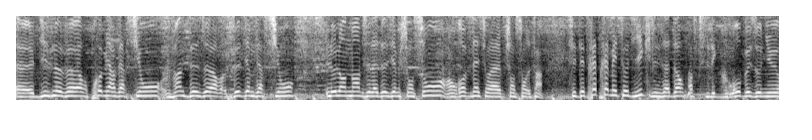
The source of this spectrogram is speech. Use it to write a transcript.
euh, 19h première version, 22h deuxième version, le lendemain on faisait la deuxième chanson, on revenait sur la chanson, enfin c'était très très méthodique, je les adore parce que c'est des gros besogneux,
